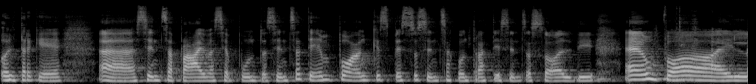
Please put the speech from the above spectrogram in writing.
oltre che eh, senza privacy, appunto, senza tempo, anche spesso senza contratti e senza soldi. È un po' il,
